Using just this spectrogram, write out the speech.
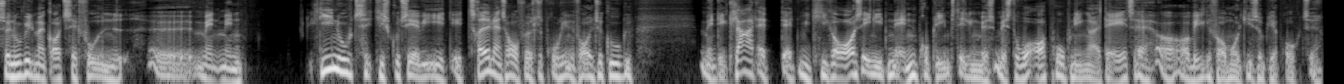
så nu vil man godt sætte foden ned. Øh, men, men lige nu diskuterer vi et, et tredjelandsoverførselsproblem i forhold til Google, men det er klart, at, at vi kigger også ind i den anden problemstilling med, med store ophobninger af data, og, og hvilke formål de så bliver brugt til.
